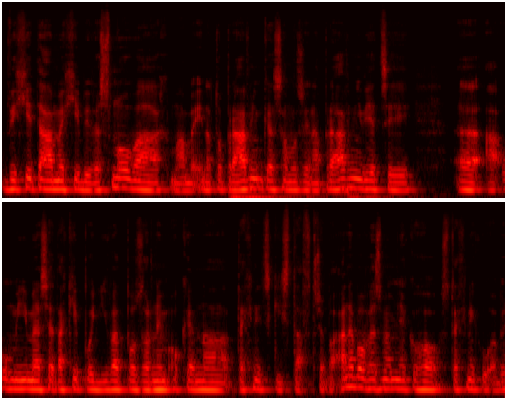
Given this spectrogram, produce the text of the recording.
Vychytáme chyby ve smlouvách, máme i na to právníka, samozřejmě na právní věci eh, a umíme se taky podívat pozorným okem na technický stav třeba. A nebo vezmeme někoho z techniků, aby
